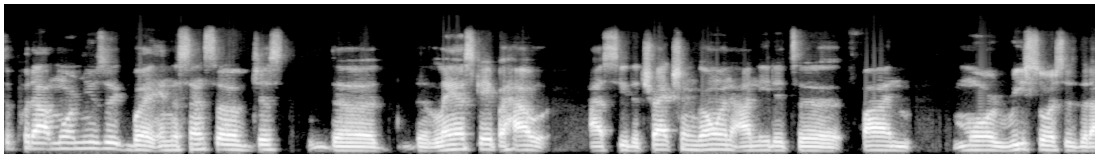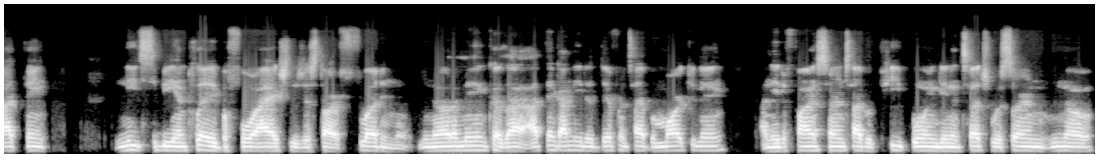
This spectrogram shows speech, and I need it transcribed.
to put out more music, but in the sense of just the the landscape of how I see the traction going, I needed to find more resources that I think needs to be in play before I actually just start flooding it. You know what I mean? Because I, I think I need a different type of marketing. I need to find certain type of people and get in touch with certain, you know,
